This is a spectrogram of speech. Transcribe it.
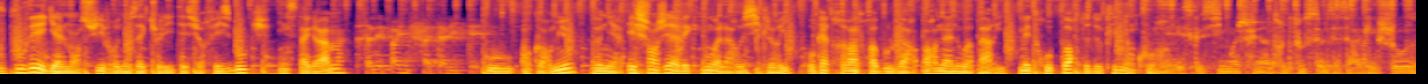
Vous pouvez également suivre nos actualités sur Facebook, Instagram Ça n'est pas une fatalité. ou encore mieux, venir échanger avec nous à la recyclerie au 83 boulevard Ornano à Paris, métro porte de Clignancourt. Est-ce que si moi je fais un truc tout seul, ça sert à quelque chose?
